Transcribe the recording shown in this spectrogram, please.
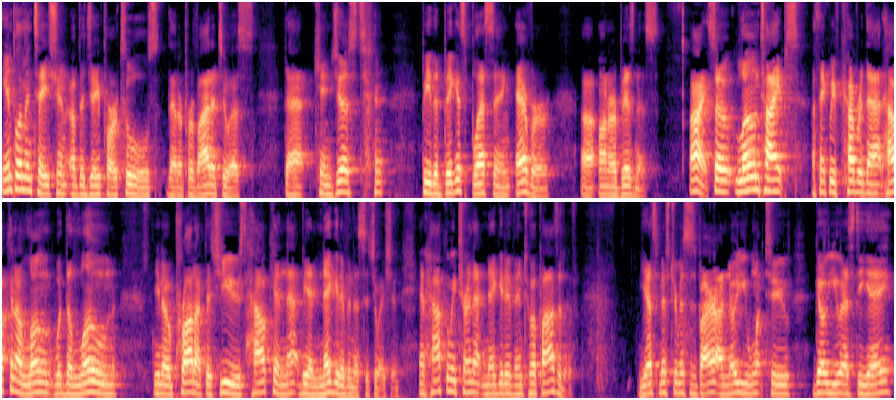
implementation of the JPAR tools that are provided to us that can just be the biggest blessing ever uh, on our business. All right, so loan types, I think we've covered that. How can a loan with the loan, you know, product that's used, how can that be a negative in this situation? And how can we turn that negative into a positive? Yes, Mr. and Mrs. Buyer, I know you want to go USDA,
